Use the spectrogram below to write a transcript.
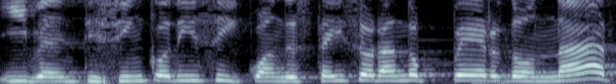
Y 25 dice, y cuando estéis orando, perdonad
